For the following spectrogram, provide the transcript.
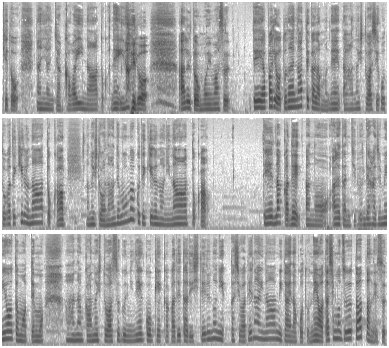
けど何々ちゃん可愛いなとかね いろいろあると思います。でやっぱり大人になってからもねあの人は仕事ができるなとかあの人は何でもうまくできるのになとかでなんかねあの新たに自分で始めようと思ってもあなんかあの人はすぐにねこう結果が出たりしてるのに私は出ないなみたいなことね私もずっとあったんです。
